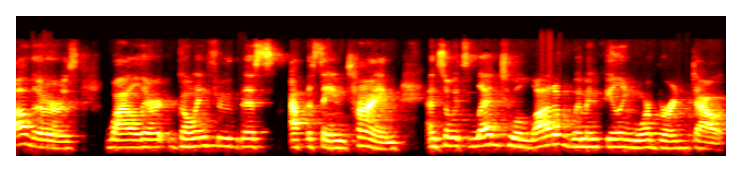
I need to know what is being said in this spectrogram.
others while they're going through this at the same time. And so it's led to a lot of women feeling more burnt out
